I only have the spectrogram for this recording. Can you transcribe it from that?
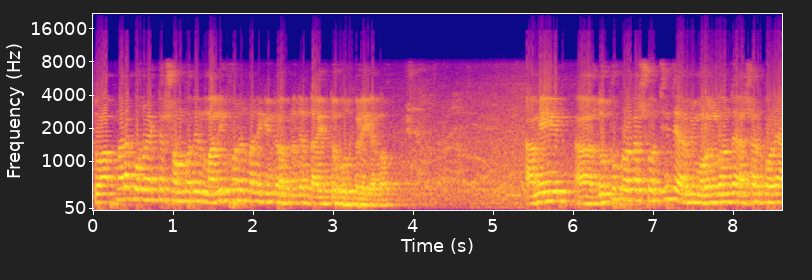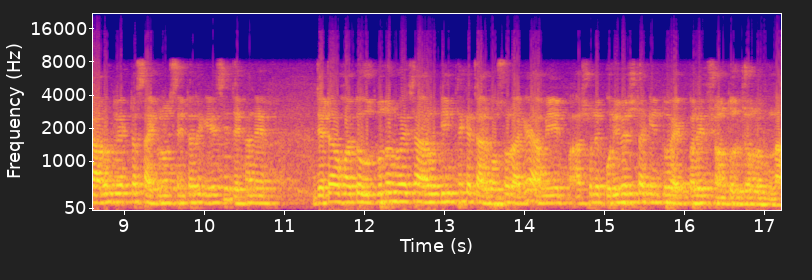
তো আপনারা কোনো একটা সম্পদের মালিক হলেন মানে কিন্তু আপনাদের দায়িত্ব বোধ বেড়ে গেল। আমি দুঃখ প্রকাশ করছি যে আমি মোড়লগঞ্জে আসার পরে আরও দু একটা সাইক্লোন সেন্টারে গিয়েছি, যেখানে যেটা হয়তো উদ্বোধন হয়েছে আরও তিন থেকে চার বছর আগে, আমি আসলে পরিবেশটা কিন্তু একবারে সন্তোষজনক না।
